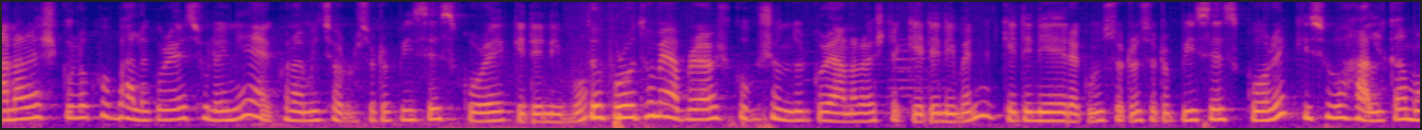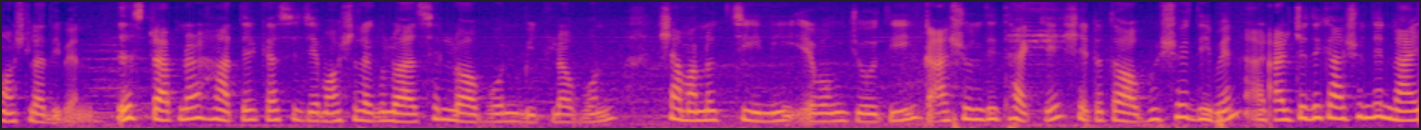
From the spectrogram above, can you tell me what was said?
আনারসগুলো খুব ভালো করে ছুলে নিয়ে এখন আমি ছোট ছোট পিসেস করে কেটে নিব। তো প্রথমে আপনারা খুব সুন্দর করে আনারসটা কেটে নেবেন। কেটে নিয়ে এরকম ছোট ছোট পিসেস করে কিছু হালকা মশলা দিবেন। জাস্ট আপনার হাতের কাছে যে মশলাগুলো আছে লবণ বিট লবণ সামান্য চিনি এবং যদি কাসুন্দি থাকে, সেটা তো অবশ্যই দিবেন। আর যদি কাসুন্দি নাই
